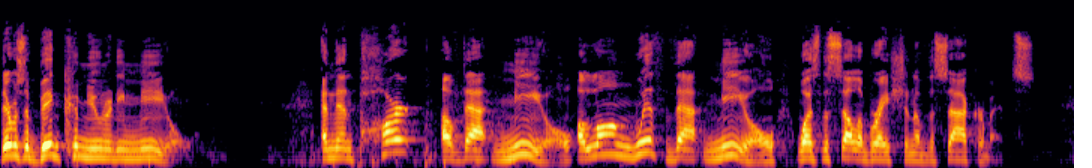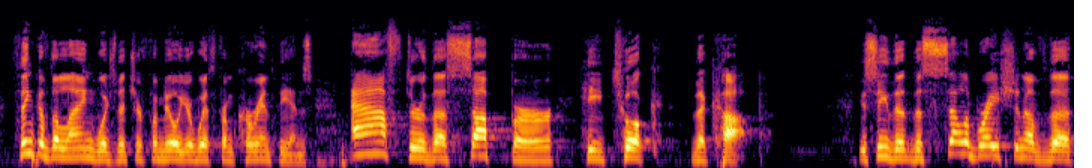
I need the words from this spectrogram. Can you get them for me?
There was a big community meal. And then part of that meal, along with that meal, was the celebration of the sacraments. Think of the language that you're familiar with from Corinthians. After the supper, he took the cup. You see, the, the celebration of the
